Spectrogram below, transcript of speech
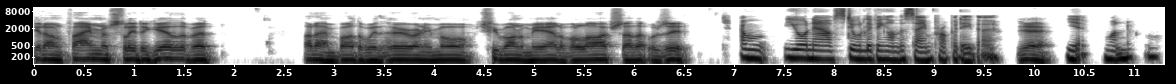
get on famously together, but I don't bother with her anymore. She wanted me out of her life, so that was it. And you're now still living on the same property though. Yeah, Yeah, wonderful.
